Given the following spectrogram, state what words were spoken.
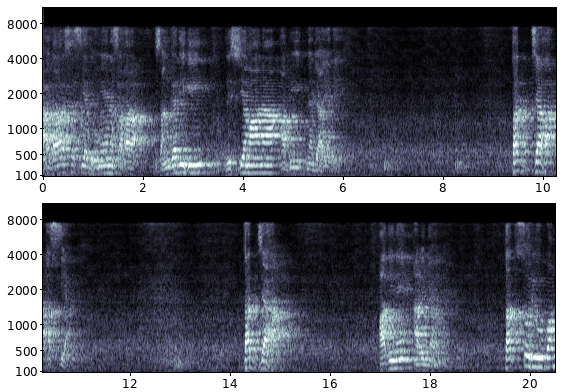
ആകാശസ്യ ധൂമേന സഹ സംഗതി ദൃശ്യമാന അപി ന ജായതേ തജ്ജഹ അസ്യ തജ്ജഹ അതിനെ അറിഞ്ഞവൻ തത്സ്വരൂപം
